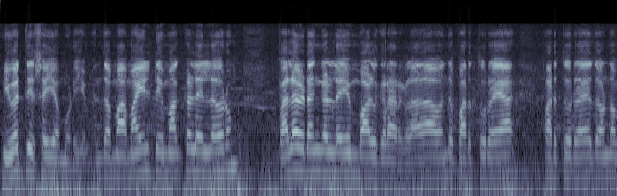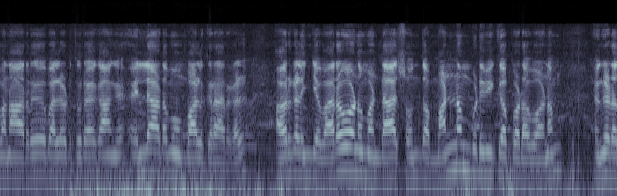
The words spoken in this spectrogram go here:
நிவர்த்தி செய்ய முடியும். இந்த ம மயில்ட்டி மக்கள் எல்லோரும் பல இடங்கள்லையும் வாழ்கிறார்கள். அதாவது வந்து பருத்துறை பருத்துறை தொண்டமனாறு வல்லத்துறை காங்க எல்லா இடமும் வாழ்கிறார்கள். அவர்கள் இங்கே வரவேணுமெண்டா சொந்த மண்ணும் விடுவிக்கப்பட வேணும் எங்களோட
